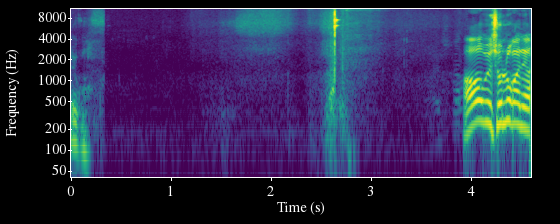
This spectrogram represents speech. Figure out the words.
아이고 아왜 절로 가냐?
